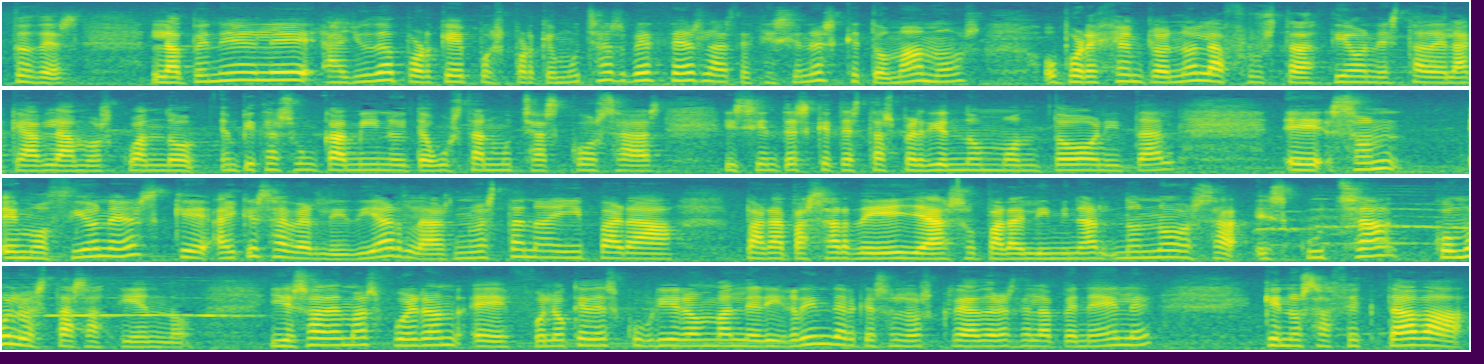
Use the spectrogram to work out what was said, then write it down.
Entonces, la PNL ayuda ¿por Pues porque muchas veces las decisiones que tomamos, o por ejemplo, ¿no? la frustración esta de la que hablamos, cuando empiezas un camino y te gustan muchas cosas y sientes que te estás perdiendo un montón y tal, eh, son emociones que hay que saber lidiarlas, no están ahí para, para pasar de ellas o para eliminar, no, no, o sea, escucha cómo lo estás haciendo. Y eso además fueron, eh, fue lo que descubrieron Bandler y Grinder, que son los creadores de la PNL, que nos afectaba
